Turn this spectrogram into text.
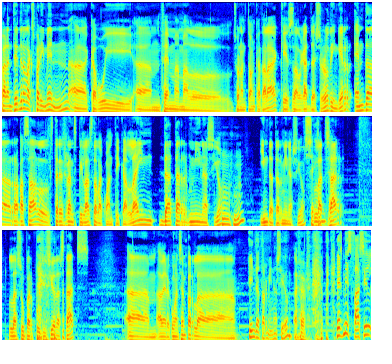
Per entendre l'experiment eh, que avui eh, fem amb el Joan Anton Català, que és el gat de Schrödinger, hem de repassar els tres grans pilars de la quàntica. La indeterminació, mm -hmm. indeterminació, Sí. l'atzar, la superposició d'estats... Eh, a veure, comencem per la... Indeterminació. A veure, És més fàcil,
